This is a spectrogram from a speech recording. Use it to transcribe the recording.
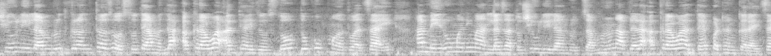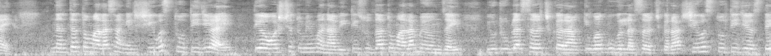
शिवलीलामृत ग्रंथ जो असतो त्यामधला अकरावा अध्याय जो असतो तो खूप महत्त्वाचा आहे. हा मेरुमणी मानला जातो शिवलीलामृतचा. म्हणून आपल्याला अकरावा अध्याय पठण करायचा आहे. नंतर तुम्हाला सांगेल शिवस्तुती जी आहे ती अवश्य तुम्ही म्हणावी. ती सुद्धा तुम्हाला मिळून जाईल. यूट्यूबला सर्च करा किंवा गुगलला सर्च करा. शिवस्तुती जी असते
